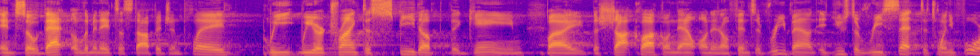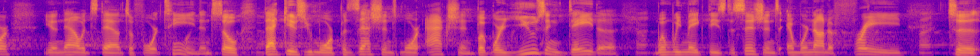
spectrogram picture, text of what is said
and so that eliminates a stoppage in play we, we are trying to speed up the game by the shot clock on now on an offensive rebound. It used to reset to 24, you know, now it's down to 14. And so that gives you more possessions, more action. But we're using data when we make these decisions, and we're not afraid to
